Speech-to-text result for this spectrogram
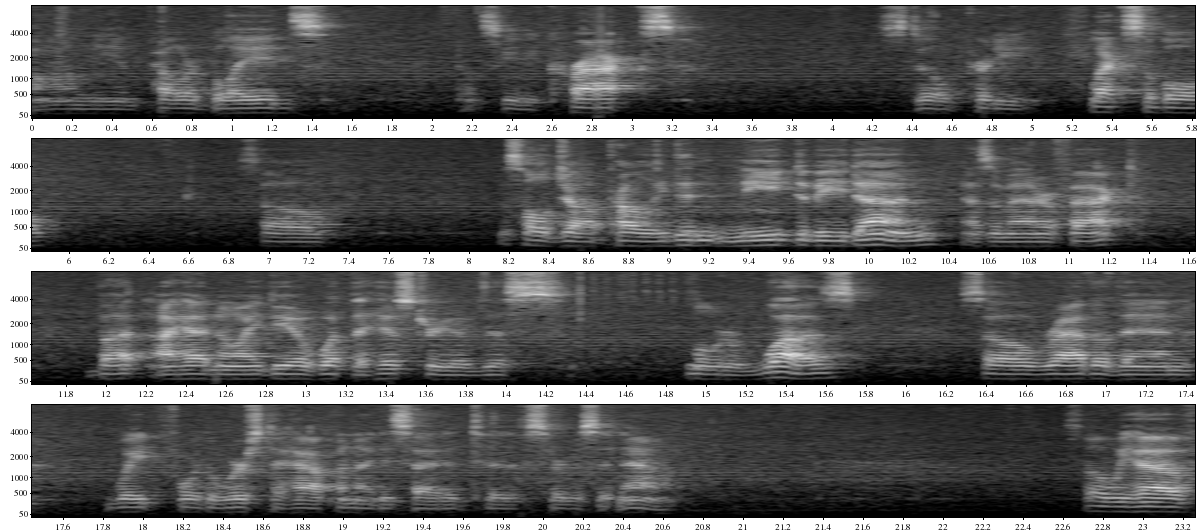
on the impeller blades. Don't see any cracks still pretty flexible. So this whole job probably didn't need to be done, as a matter of fact, but I had no idea what the history of this motor was. So rather than wait for the worst to happen, I decided to service it now. So we have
